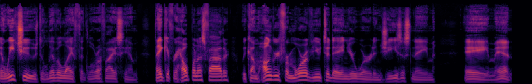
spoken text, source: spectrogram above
and we choose to live a life that glorifies Him. Thank you for helping us, Father. We come hungry for more of you today in your word. In Jesus' name, amen.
